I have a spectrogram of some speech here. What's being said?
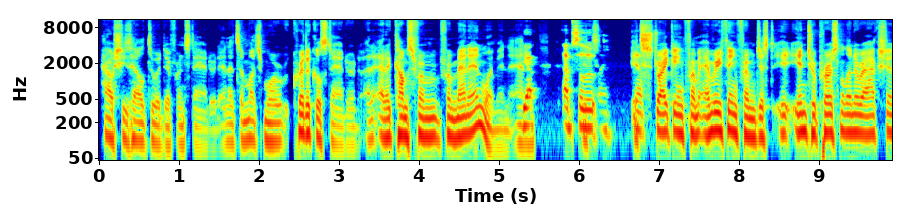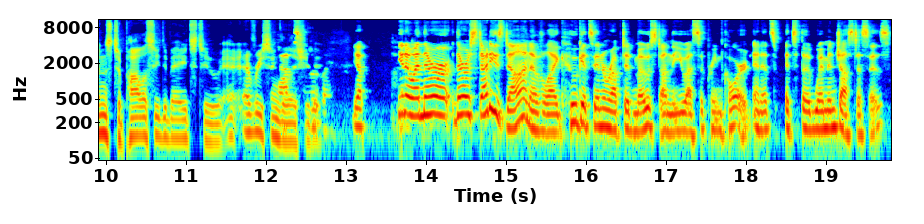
how she's held to a different standard, and it's a much more critical standard, and, and it comes from from men and women. And yep, absolutely it's yep. striking from everything from just interpersonal interactions to policy debates to every single Absolutely. issue. Yep. You know, and there are there are studies done of like who gets interrupted most on the U.S. Supreme Court, and it's it's the women justices,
